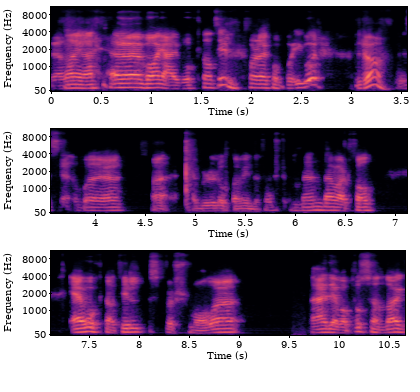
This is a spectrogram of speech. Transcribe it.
Nei, nei, jeg. Eh, hva jeg våkna til, var det jeg kom på i går. Ja. Se, bare, nei, jeg burde lukka vinduet først. Men det er i hvert fall Jeg våkna til spørsmålet Nei, det var på søndag.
